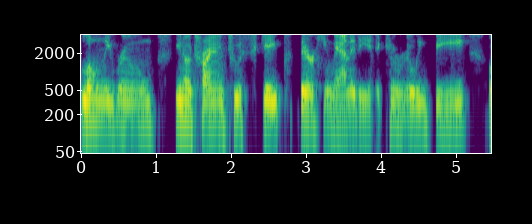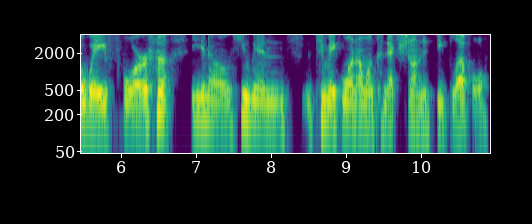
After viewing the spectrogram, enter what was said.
lonely room you know trying to escape their humanity. It can really be a way for you know humans to make one-on-one connection on a deep level.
